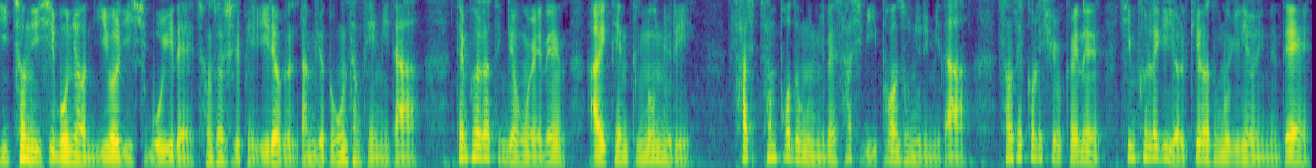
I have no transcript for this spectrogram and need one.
2025년 2월 25일에 전설 실패 이력을 남겨놓은 상태입니다. 템펄 같은 경우에는 아이템 등록률이 43% 등록률에 42% 완성률입니다. 상세 컬렉션 효과에는 힘 컬렉이 10개가 등록이 되어 있는데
